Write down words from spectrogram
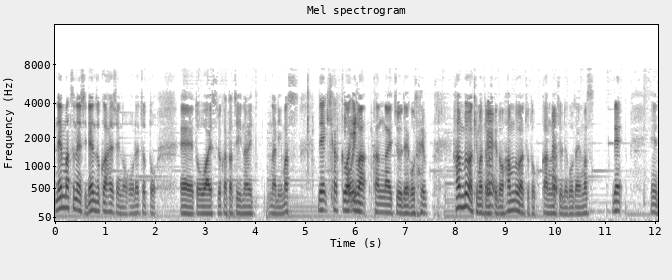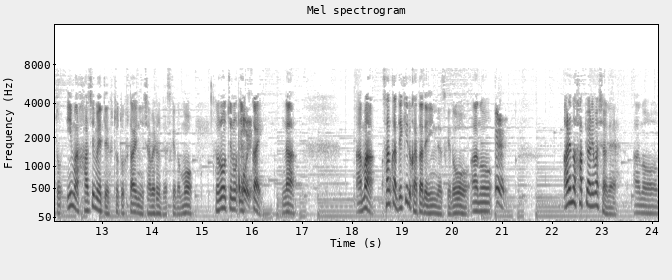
年末年始連続配信の方でちょっと、えっ、と、お会いする形になり、なります。で、企画は今考え中でござい、半分は決まってますけど、半分はちょっと考え中でございます。で、えっ、と、今初めてちょっと二人に喋るんですけども、そのうちの一回が、あ、まあ、参加できる方でいいんですけど、あの、うん。あれの発表ありましたよね。あの、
